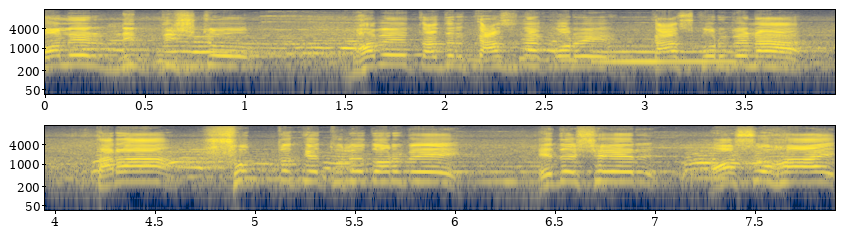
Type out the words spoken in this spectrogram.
দলের নির্দিষ্টভাবে তাদের কাজ না করে, কাজ করবে না। তারা সত্যকে তুলে ধরবে। এদেশের অসহায়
